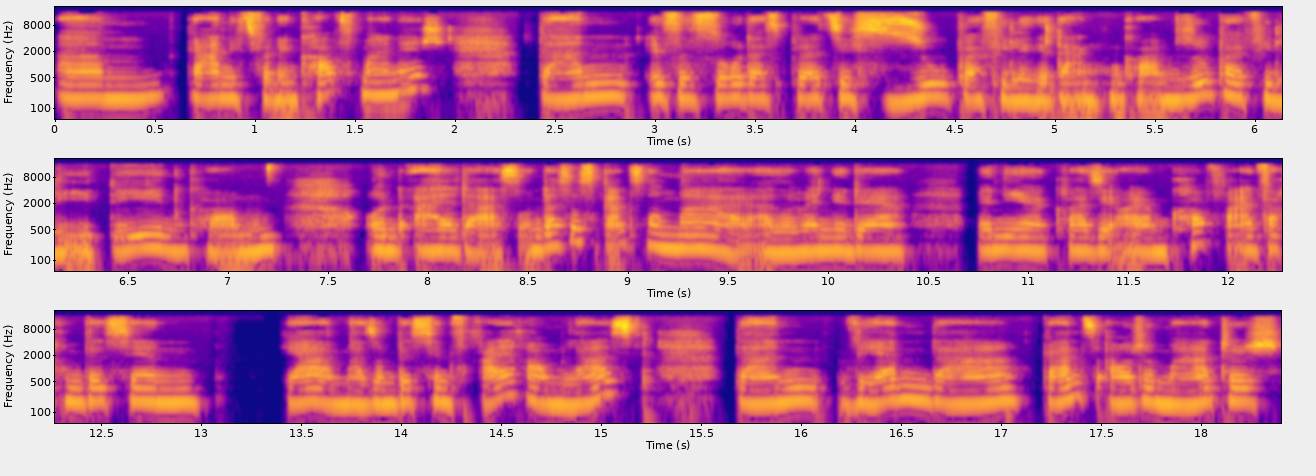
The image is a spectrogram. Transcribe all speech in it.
ähm, gar nichts für den Kopf meine ich, dann ist es so, dass plötzlich super viele Gedanken kommen, super viele Ideen kommen und all das. Und das ist ganz normal. Also wenn ihr der, wenn ihr quasi eurem Kopf einfach ein bisschen ja, mal so ein bisschen Freiraum lasst, dann werden da ganz automatisch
